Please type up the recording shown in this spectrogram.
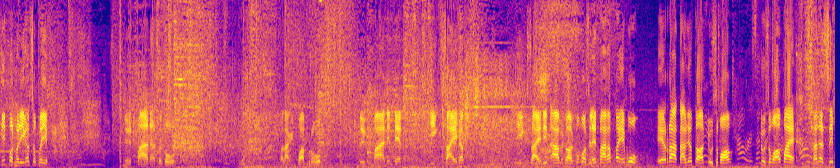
จิตหมดพอดีครับสุพรีมเดินมานะสกูพลังแห่งความรู้ดึงมาเน้นๆยิงใส่ครับ ยิงใส่ดิสอาร์ไปก่อนโคโมเซเลนมาครับไม่ให้พุ่งเอราตามยังต่อดูดสมอง ดูดสมองไปนั่นแหละซิป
